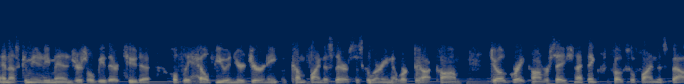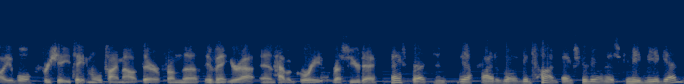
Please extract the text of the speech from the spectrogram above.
And us community managers will be there too to hopefully help you in your journey. Come find us there, CiscoLearningNetwork.com. Joe, great conversation. I think folks will find this valuable. Appreciate you taking a little time out there from the event you're at and have a great rest of your day. Thanks, Brett. And yeah, I had a really good time. Thanks for doing this. If you need me again,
